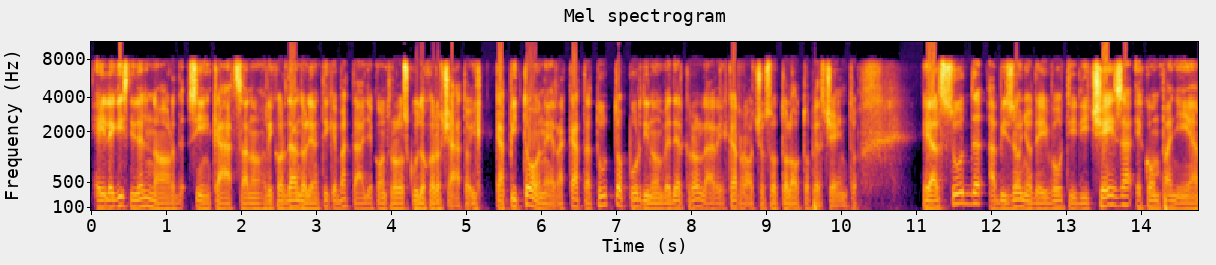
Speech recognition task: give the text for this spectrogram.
e i leghisti del nord si incazzano, ricordando le antiche battaglie contro lo scudo crociato. Il capitone raccatta tutto pur di non veder crollare il carroccio sotto l'8% e al sud ha bisogno dei voti di Cesa e compagnia.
